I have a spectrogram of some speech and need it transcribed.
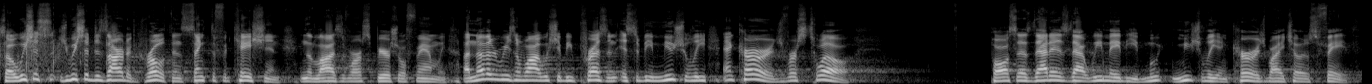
So we should, we should desire the growth and sanctification in the lives of our spiritual family. Another reason why we should be present is to be mutually encouraged. Verse 12. Paul says, That is, that we may be mutually encouraged by each other's faith,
